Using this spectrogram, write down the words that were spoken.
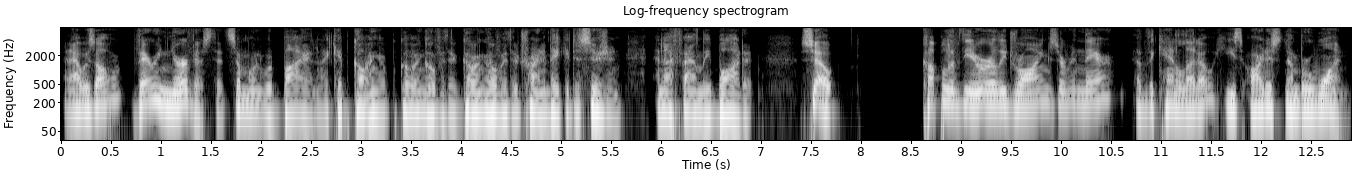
and I was all very nervous that someone would buy it. And I kept going up, going over there, going over there, trying to make a decision. And I finally bought it. So, a couple of the early drawings are in there of the Canaletto. He's artist number one.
